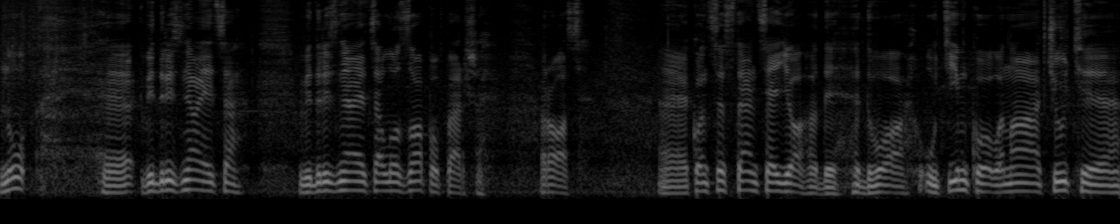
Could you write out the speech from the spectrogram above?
Ну, е, відрізняється, відрізняється лоза, по-перше. Раз. Е, Консистенція ягоди. Два. У вона чуть е,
